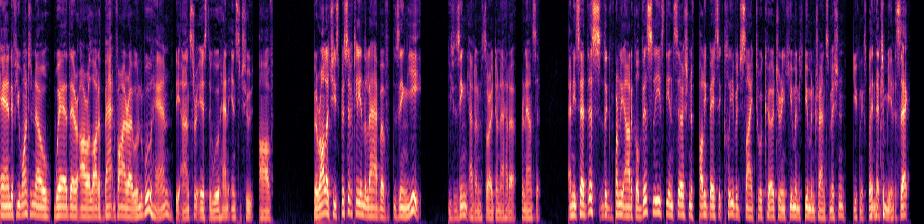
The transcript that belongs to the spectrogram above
And if you want to know where there are a lot of bat viri in Wuhan, the answer is the Wuhan Institute of Virology, specifically in the lab of Xing Yi. Xing, I don't, sorry, I don't know how to pronounce it. And he said this the, from the article this leaves the insertion of polybasic cleavage site to occur during human human transmission. You can explain that to me in a sec.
